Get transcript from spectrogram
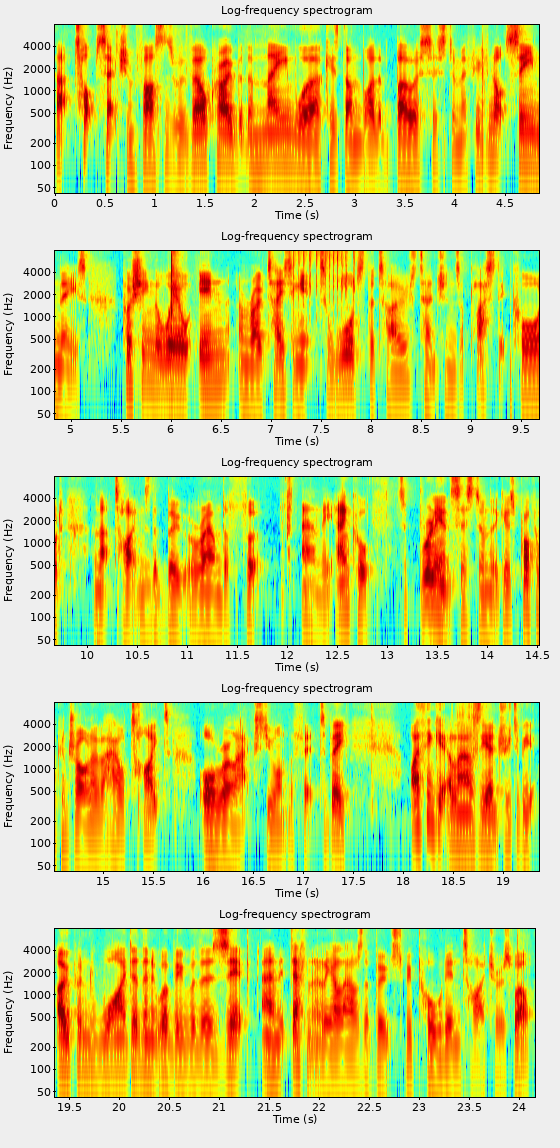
That top section fastens with Velcro, but the main work is done by the BOA system. If you've not seen these, pushing the wheel in and rotating it towards the toes tensions a plastic cord and that tightens the boot around the foot and the ankle. It's a brilliant system that gives proper control over how tight or relaxed you want the fit to be. I think it allows the entry to be opened wider than it would be with a zip and it definitely allows the boots to be pulled in tighter as well.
